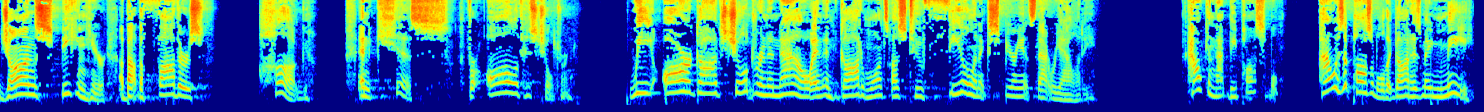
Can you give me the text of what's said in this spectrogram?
John's speaking here about the father's hug and kiss for all of his children. We are God's children and now, and, and God wants us to feel and experience that reality. How can that be possible? How is it possible that God has made me,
